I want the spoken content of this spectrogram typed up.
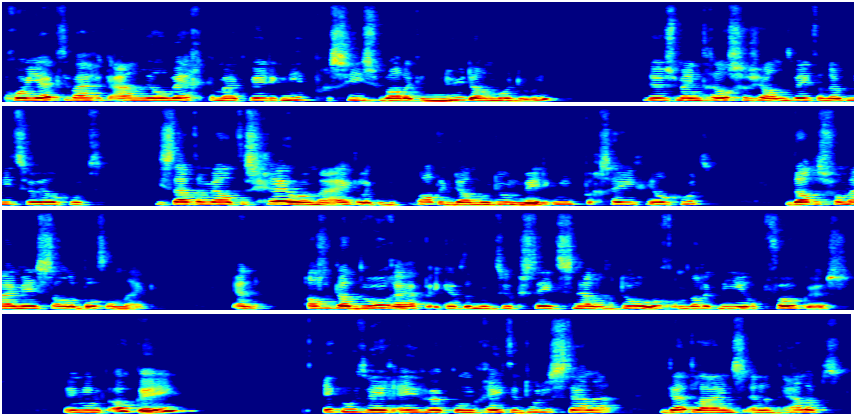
project waar ik aan wil werken, maar ik weet ik niet precies wat ik nu dan moet doen. Dus mijn drillsergeant weet dan ook niet zo heel goed. Die staat dan wel te schreeuwen, maar eigenlijk wat ik dan moet doen, weet ik niet per se heel goed. Dat is voor mij meestal de bottleneck. En als ik dat door heb, ik heb het natuurlijk steeds sneller door, omdat ik me hierop focus, dan denk ik: oké, ik moet weer even concrete doelen stellen, deadlines, en het helpt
